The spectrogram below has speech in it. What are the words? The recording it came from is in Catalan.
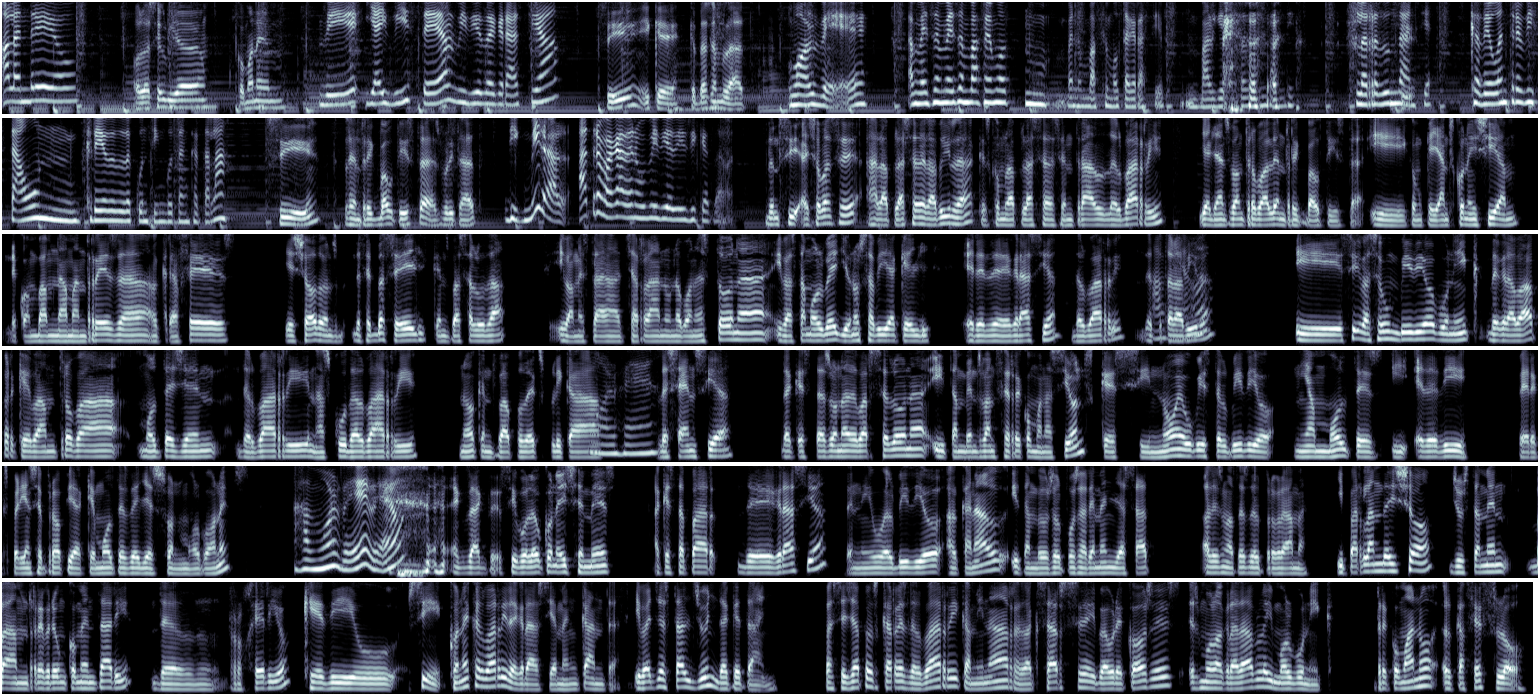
Hola, Andreu. Hola Sílvia, com anem? Bé, ja he vist, eh, el vídeo de Gràcia. Sí? I què? Què t'ha semblat? Molt bé. A més a més, em va fer molt... mm, Bueno, em va fer molta gràcia, valgui la redundància. La redundància. Sí. Que veu entrevistar un creador de contingut en català. Sí, l'Enric Bautista, és veritat. Dic, mira'l, altra vegada en un vídeo d'Easy Català. Doncs sí, això va ser a la plaça de la Vila, que és com la plaça central del barri, i allà ens vam trobar l'Enric Bautista. I com que ja ens coneixíem, de quan vam anar a Manresa, al Creafest, i això, doncs, de fet va ser ell que ens va saludar i vam estar xerrant una bona estona i va estar molt bé. Jo no sabia que ell era de Gràcia, del barri, de Ah, tota la vida. veus? I sí, va ser un vídeo bonic de gravar perquè vam trobar molta gent del barri, nascuda al barri, no? que ens va poder explicar l'essència d'aquesta zona de Barcelona i també ens van fer recomanacions que si no heu vist el vídeo n'hi ha moltes i he de dir per experiència pròpia que moltes d'elles són molt bones. Ah, molt bé, veus? Exacte. Si voleu conèixer més aquesta part de Gràcia, teniu el vídeo al canal i també us el posarem enllaçat a les notes del programa. I parlant d'això, justament vam rebre un comentari del Rogerio que diu Sí, conec el barri de Gràcia, m'encanta, i vaig estar el juny d'aquest any. Passejar pels carrers del barri, caminar, relaxar-se i veure coses és molt agradable i molt bonic. Recomano el cafè Flor,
